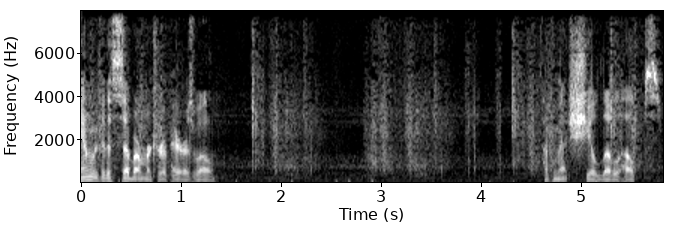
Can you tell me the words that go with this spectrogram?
Can't wait for the sub armor to repair as well. Having that shield level helps.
